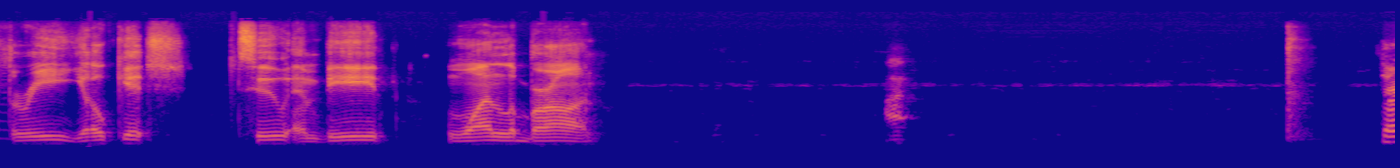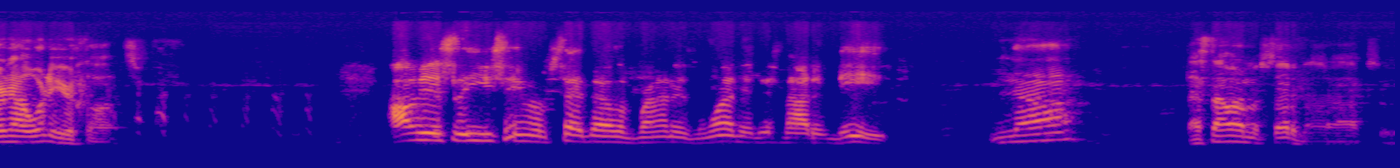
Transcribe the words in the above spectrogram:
three Jokic, two Embiid, one LeBron. I... Darnell, what are your thoughts? Obviously, you seem upset that LeBron is one and it's not Embiid. No, that's not what I'm upset about. Actually,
